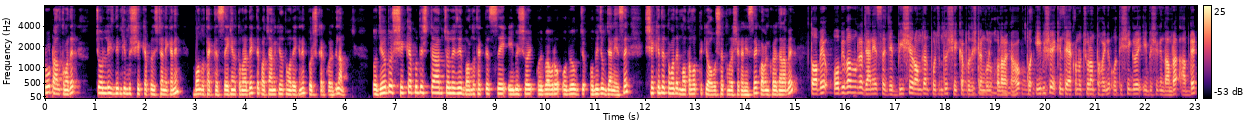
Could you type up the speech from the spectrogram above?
টোটাল তোমাদের চল্লিশ দিন কিন্তু শিক্ষা প্রতিষ্ঠান এখানে বন্ধ থাকতেছে। এখানে তোমরা দেখতে পাচ্ছ, আমি কিন্তু তোমাদের এখানে পরিষ্কার করে দিলাম। তো যেহেতু শিক্ষা প্রতিষ্ঠান চলে যে বন্ধ থাকতেছে এই বিষয়ে অভিভাবকরা অভিযোগ অভিযোগ জানিয়েছে সেক্ষেত্রে তোমাদের মতামত কি? অবশ্যই তোমরা সেটা নিশ্চয়ই কমেন্ট করে জানাবে। তবে অভিভাবকরা জানিয়েছে যে বিশে রমজান পর্যন্ত শিক্ষা প্রতিষ্ঠানগুলো খোলা রাখা হোক। তো এই বিষয়ে কিন্তু এখনও চূড়ান্ত হয়নি। অতি শীঘ্রই এই বিষয়ে কিন্তু আমরা আপডেট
